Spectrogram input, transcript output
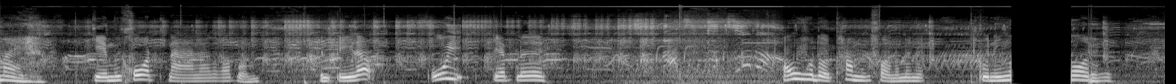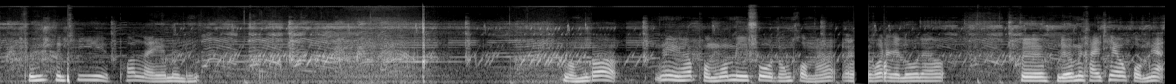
ใหม่ เกมไม่โคตรนานแล้วนะครับผม เป็นปีแล้ว อุ้ยเจ็บเลย เอ้ากระโดดข้ามลูกศรทำไมเนี่ยกูนี้โง่เลยฟื้นพื้นที่เพราะอะไรก็ไม่รู้ผมก็นี่ครับ ผมก็มีสูตรของผมนะเออก็อาจจะรู้แล้ว คือหรือไม่ใครเที่ยวผมเนี่ย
